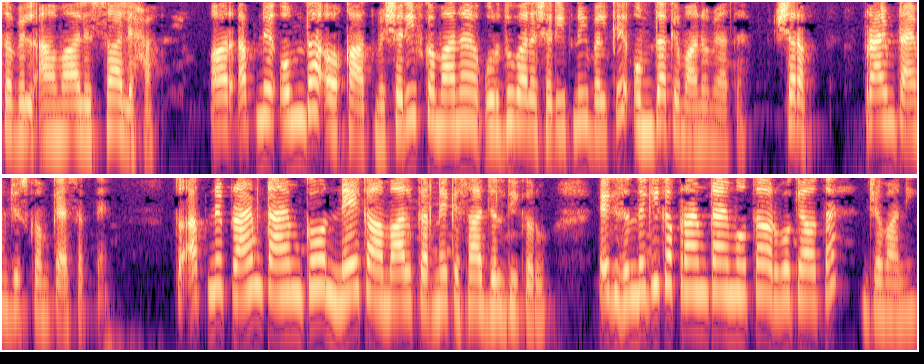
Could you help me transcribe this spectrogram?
طب العمال صالحہ اور اپنے عمدہ اوقات میں، شریف کا معنی اردو والا شریف نہیں بلکہ عمدہ کے معنوں میں آتا ہے۔ شرف۔ پرائم ٹائم جس کو ہم کہہ سکتے ہیں۔ تو اپنے پرائم ٹائم کو نیک امال کرنے کے ساتھ جلدی کرو۔ ایک زندگی کا پرائم ٹائم ہوتا ہے اور وہ کیا ہوتا ہے؟ جوانی۔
